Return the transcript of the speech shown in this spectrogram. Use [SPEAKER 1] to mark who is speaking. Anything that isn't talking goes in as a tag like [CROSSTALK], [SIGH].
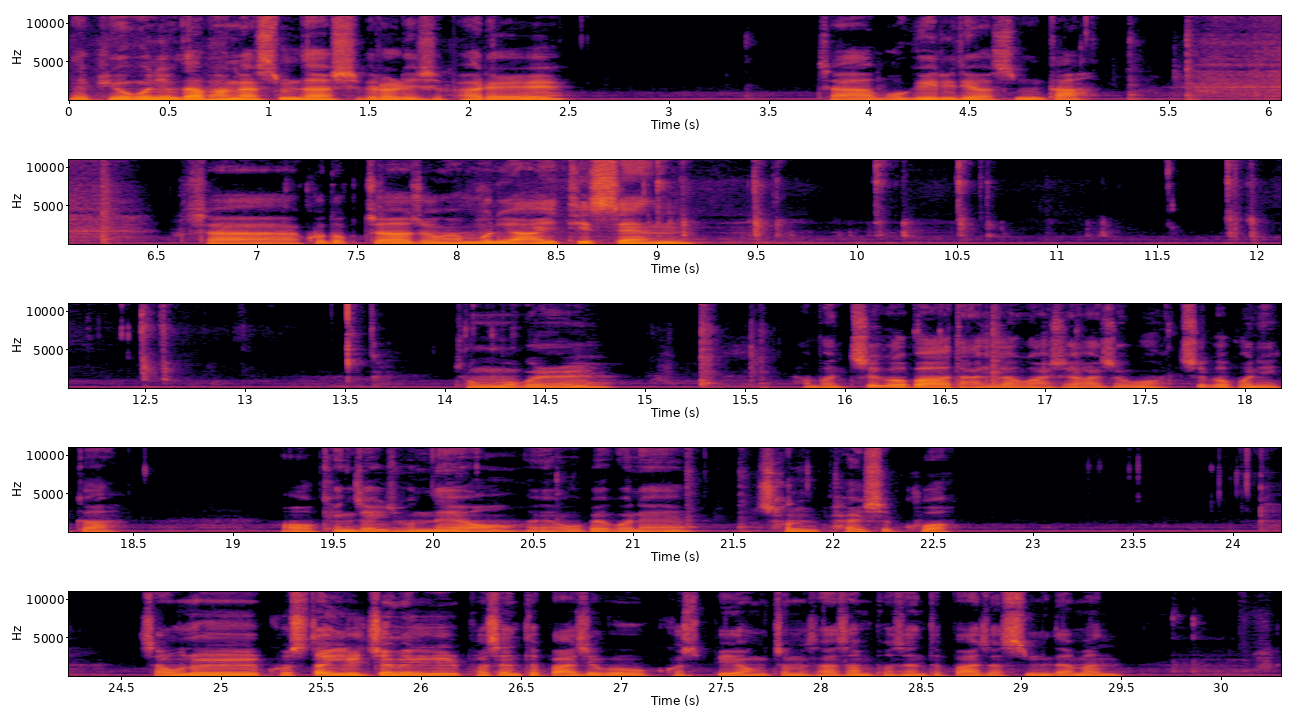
[SPEAKER 1] 네, 피오군입니다. 반갑습니다. 11월 28일. 자, 목요일이 되었습니다. 자, 구독자 중 한 분이 IT센 종목을 한번 찍어봐 달라고 하셔가지고 찍어보니까 어, 굉장히 좋네요. 500원에 1089억. 자, 오늘 코스닥 1.11% 빠지고 코스피 0.43% 빠졌습니다만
